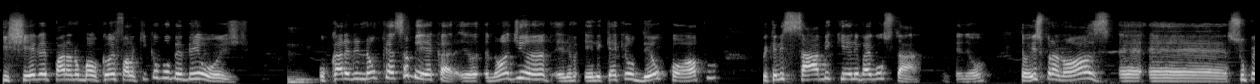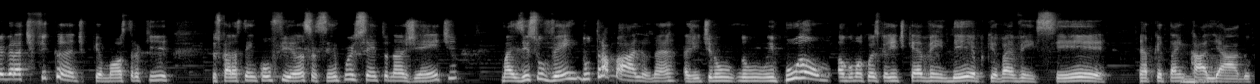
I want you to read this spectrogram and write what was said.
que chega e para no balcão e fala: o que, que eu vou beber hoje? Hum. O cara ele não quer saber, cara. Eu, não adianta. Ele, ele quer que eu dê o copo, porque ele sabe que ele vai gostar, entendeu? Então, isso para nós é, é, super gratificante, porque mostra que os caras têm confiança 100% na gente, mas isso vem do trabalho, né? A gente não, não empurra alguma coisa que a gente quer vender porque vai vencer, né? Porque está uhum. encalhado.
